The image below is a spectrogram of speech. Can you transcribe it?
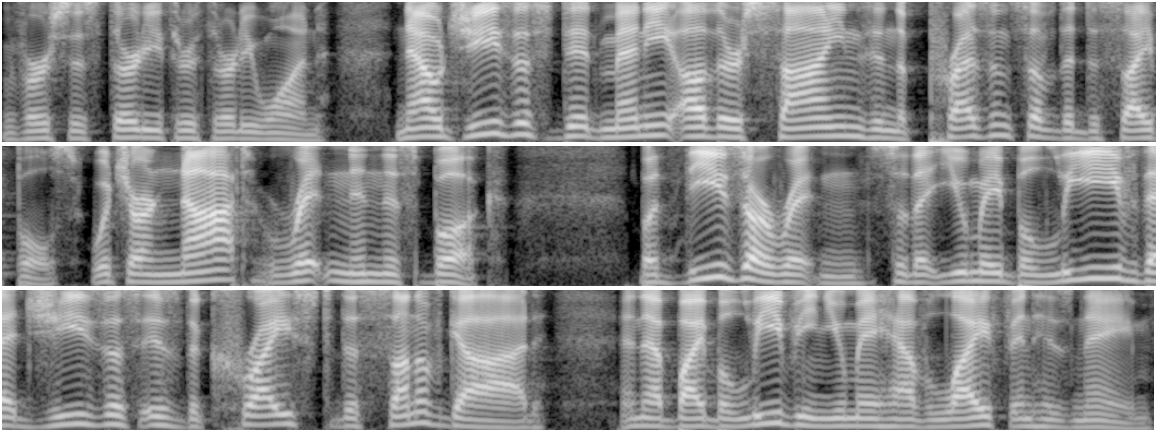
verses 30 through 31. Now Jesus did many other signs in the presence of the disciples, which are not written in this book. But these are written so that you may believe that Jesus is the Christ, the Son of God, and that by believing you may have life in his name.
